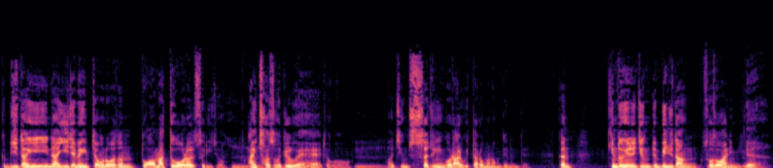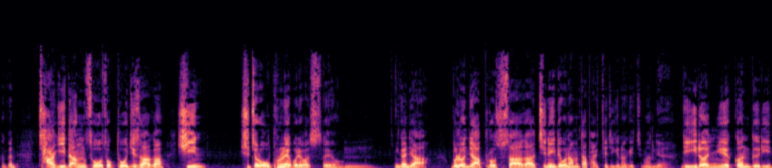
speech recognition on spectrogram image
그 민주당이나 이재명 입장으로 봐서는 또 어마 뜨거워할 소리죠. 음. 아니 저 소리를 왜 해 저거. 음. 어, 지금 수사 중인 걸 알고 있다로만 하면 되는데. 그러니까 김동연은 지금 민주당 소속 아닙니까? 네. 그러니까 자기 당 소속 도지사가 시인 실제로 오픈을 해버려갔어요. 음. 그러니까 이제 아, 물론 이제 앞으로 수사가 진행이 되고 나면 다 밝혀지긴 하겠지만 네. 이제 이런 류의 건들이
